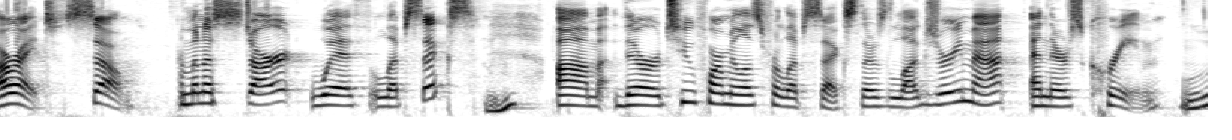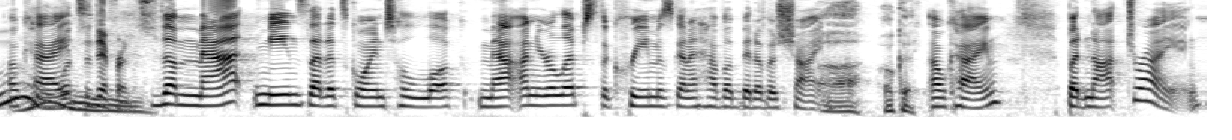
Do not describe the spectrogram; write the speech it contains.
All right. So I'm going to start with lipsticks. Mm-hmm. Um, there are two formulas for lipsticks there's luxury matte and there's cream. okay. what's the difference? The matte means that it's going to look matte on your lips. The cream is going to have a bit of a shine. Ah, okay. okay. But not drying.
